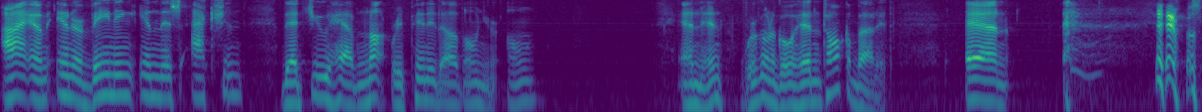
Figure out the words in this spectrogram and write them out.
I am intervening in this action that you have not repented of on your own and then we're going to go ahead and talk about it. And it was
